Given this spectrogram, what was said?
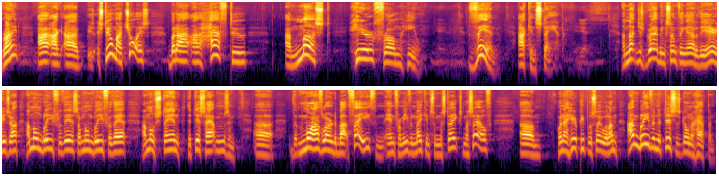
Right? I, I, I, it's still my choice, but I, I have to, I must hear from Him. Then I can stand. I'm not just grabbing something out of the air. He's, I'm going to believe for this, I'm going to believe for that, I'm going to stand that this happens. And uh, the more I've learned about faith, and, and from even making some mistakes myself, um, when I hear people say, Well, I'm, I'm believing that this is going to happen,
